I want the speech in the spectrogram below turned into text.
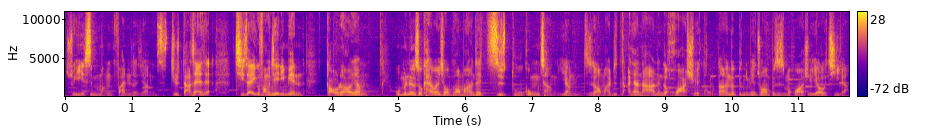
所以也是忙翻了这样子，就是大家在挤在一个房间里面，搞得好像我们那个时候开玩笑，我们好像在制毒工厂一样，你知道吗？就大家拿那个化学桶，当然那里面装的不是什么化学药剂啊，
